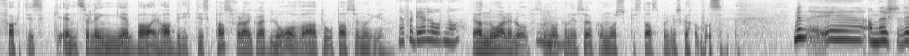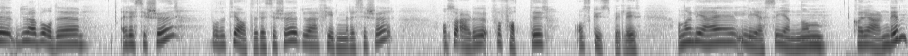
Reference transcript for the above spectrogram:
faktisk enn så lenge bare har britisk pass. For det har ikke vært lov å ha to pass i Norge. Ja, for det er lov nå. Ja, nå er det lov. Så Mm. nå kan de søke om norsk statsborgerskap også. Men eh, Anders, du er både regissør, både teaterregissør, du er filmregissør, og så er du forfatter og skuespiller. Og når jeg leser gjennom karrieren din,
